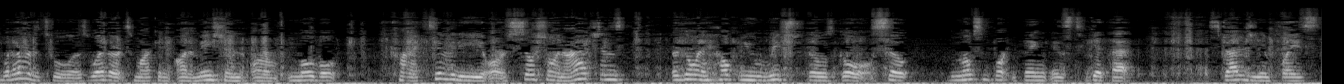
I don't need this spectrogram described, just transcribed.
whatever the tool is, whether it's marketing automation or mobile connectivity or social interactions, they're going to help you reach those goals. So the most important thing is to get that strategy in place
